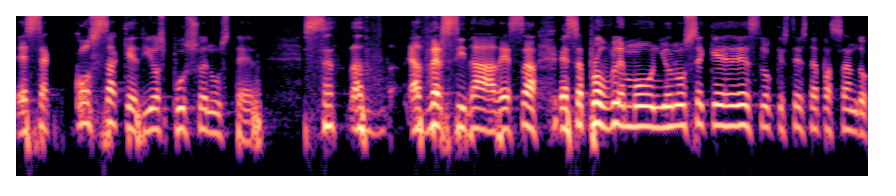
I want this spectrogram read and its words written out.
esa cosa que Dios puso en usted, esa adversidad, esa, ese problemón, yo no sé qué es lo que usted está pasando,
